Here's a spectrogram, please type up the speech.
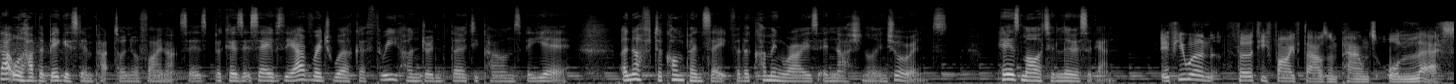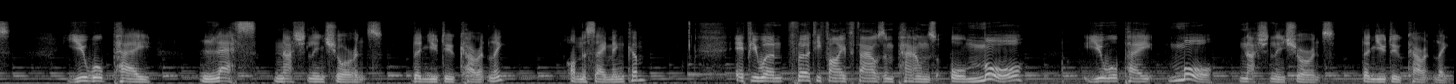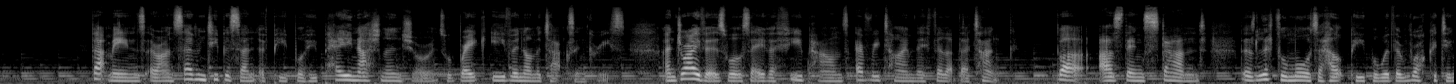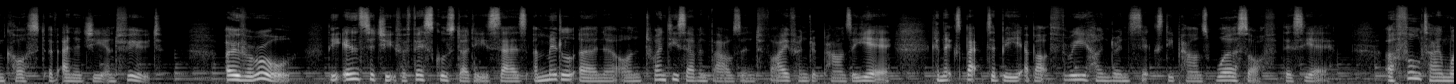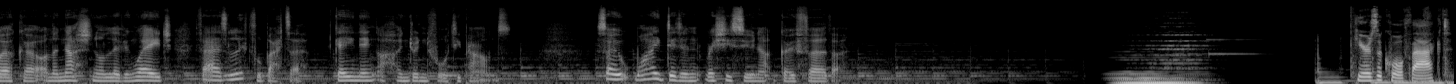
That will have the biggest impact on your finances because it saves the average worker £330 a year, enough to compensate for the coming rise in national insurance. Here's Martin Lewis again. If you earn £35,000 or less, you will pay less national insurance than you do currently on the same income. If you earn £35,000 or more, you will pay more national insurance than you do currently. That means around 70% of people who pay national insurance will break even on the tax increase, and drivers will save a few pounds every time they fill up their tank. But as things stand, there's little more to help people with the rocketing cost of energy and food. Overall, the Institute for Fiscal Studies says a middle earner on £27,500 a year can expect to be about £360 worse off this year. A full time worker on the national living wage fares little better, gaining £140. So, why didn't Rishi Sunak go further? Here's a cool fact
